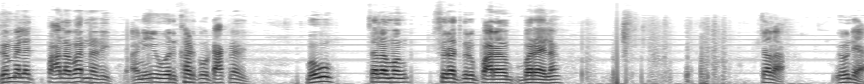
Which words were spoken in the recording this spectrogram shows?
गम्याला पाला भरणार आहेत आणि वर खडकव टाकणार आहेत. भाऊ चला मग सुरुवात करू पाला भरायला. चला येऊन द्या.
